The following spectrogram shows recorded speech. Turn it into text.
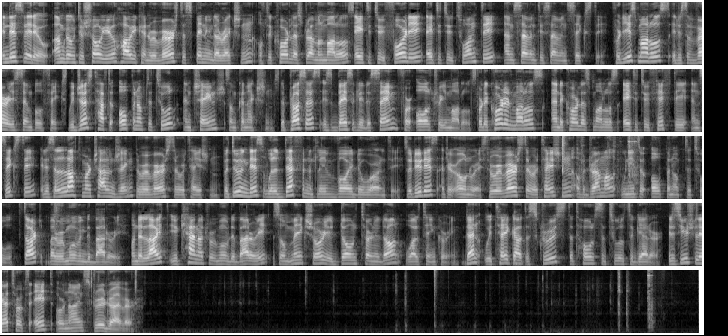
In this video, I'm going to show you how you can reverse the spinning direction of the cordless Dremel models 8240, 8220 and 7760. For these models, it is a very simple fix. We just have to open up the tool and change some connections. The process is basically the same for all three models. For the corded models and the cordless models 8250 and 60, it is a lot more challenging to reverse the rotation. But doing this will definitely void the warranty. So do this at your own risk. To reverse the rotation of a Dremel, we need to open up the tool. Start by removing the battery. On the Lite, you cannot remove the battery, so make sure you don't turn it on while tinkering. Then we take out the screws that holds the tool together. It is usually a Torx 8 or 9 screwdriver.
